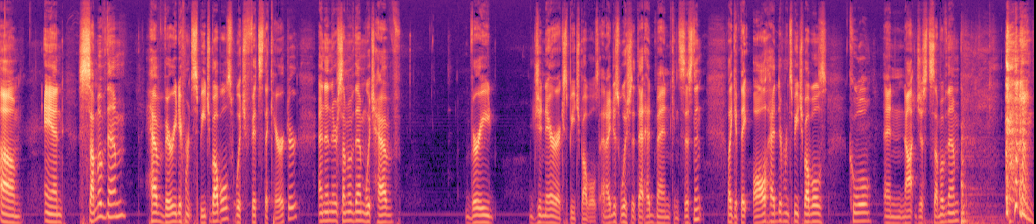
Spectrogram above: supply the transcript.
Um, and some of them have very different speech bubbles, which fits the character. And then there's some of them which have very generic speech bubbles. And I just wish that that had been consistent. Like if they all had different speech bubbles, cool, and not just some of them.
